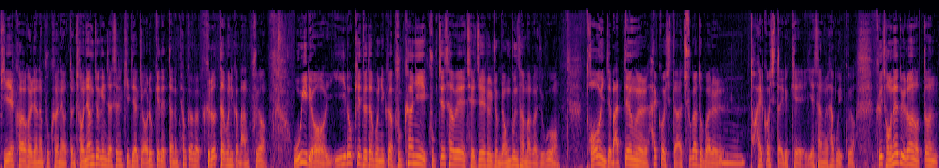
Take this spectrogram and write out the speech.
비핵화와 관련한 북한의 어떤 전향적인 자세를 기대하기 어렵게 됐다는 평가가 그렇다 보니까 많고요. 오히려 이렇게 되다 보니까 북한이 국제사회 제재를 좀 명분 삼아 가지고 더 이제 맞대응을 할 것이다. 추가 도발을 음. 더할 것이다. 이렇게 예상을 하고 있고요. 그 전에도 이런 어떤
